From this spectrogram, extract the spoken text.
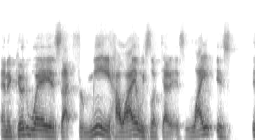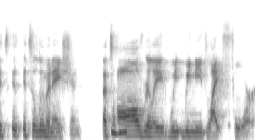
And a good way is that for me how i always looked at it is light is it's it's illumination. That's mm-hmm. all really we, we need light for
